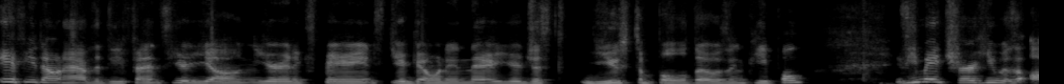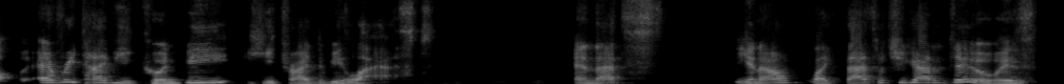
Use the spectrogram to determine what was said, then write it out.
if you don't have the defense, you're young, you're inexperienced, you're going in there, you're just used to bulldozing people. If he made sure he was every time he could be, he tried to be last, and that's you know, like that's what you got to do is,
